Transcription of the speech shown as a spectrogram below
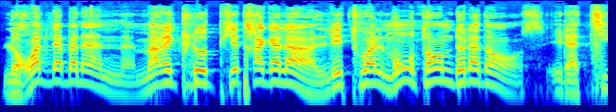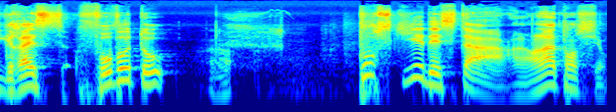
le roi de la banane, Marie-Claude Pietragala, l'étoile montante de la danse, et la tigresse Fauvoto. Pour ce qui est des stars, alors là, attention,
